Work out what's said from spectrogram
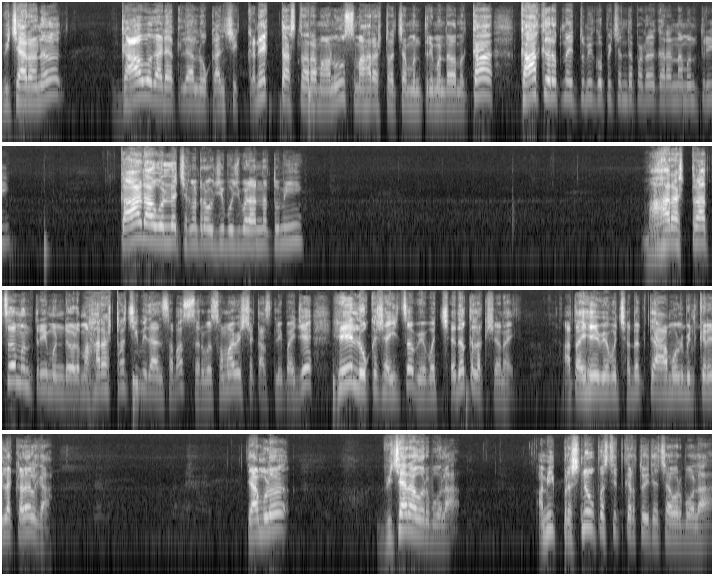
विचारानं गावगाड्यातल्या लोकांशी कनेक्ट असणारा माणूस महाराष्ट्राच्या मंत्रिमंडळामध्ये का का करत नाही तुम्ही गोपीचंद पडळकरांना मंत्री? का डावललं छगनरावजी भुजबळांना तुम्ही? महाराष्ट्राचं मंत्रिमंडळ महाराष्ट्राची विधानसभा सर्वसमावेशक असली पाहिजे हे लोकशाहीचं व्यवच्छेदक लक्षण आहे. आता हे व्यवच्छेदक त्या अमोल मिटकरीला कळेल का? त्यामुळं विचारावर बोला. आम्ही प्रश्न उपस्थित करतोय त्याच्यावर बोला.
